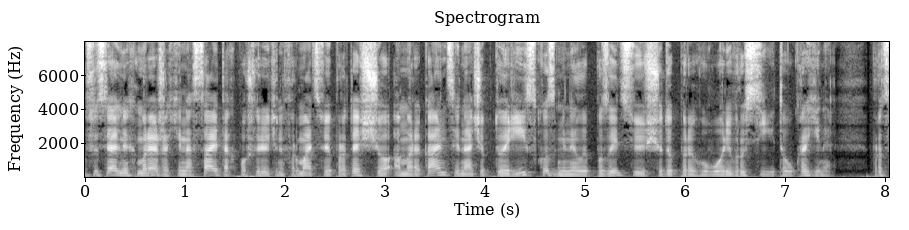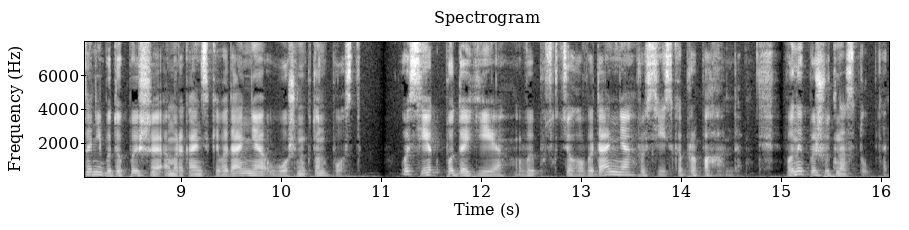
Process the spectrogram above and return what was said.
У соціальних мережах і на сайтах поширюють інформацію про те, що американці, начебто, різко змінили позицію щодо переговорів Росії та України. Про це нібито пише американське видання Washington Post. Ось як подає випуск цього видання російська пропаганда. Вони пишуть наступне:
